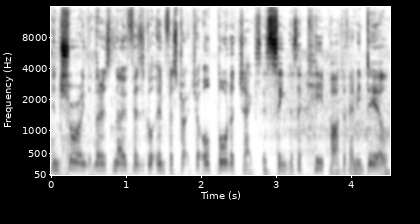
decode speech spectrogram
Ensuring that there is no physical infrastructure or border checks is seen as a key part of any deal.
